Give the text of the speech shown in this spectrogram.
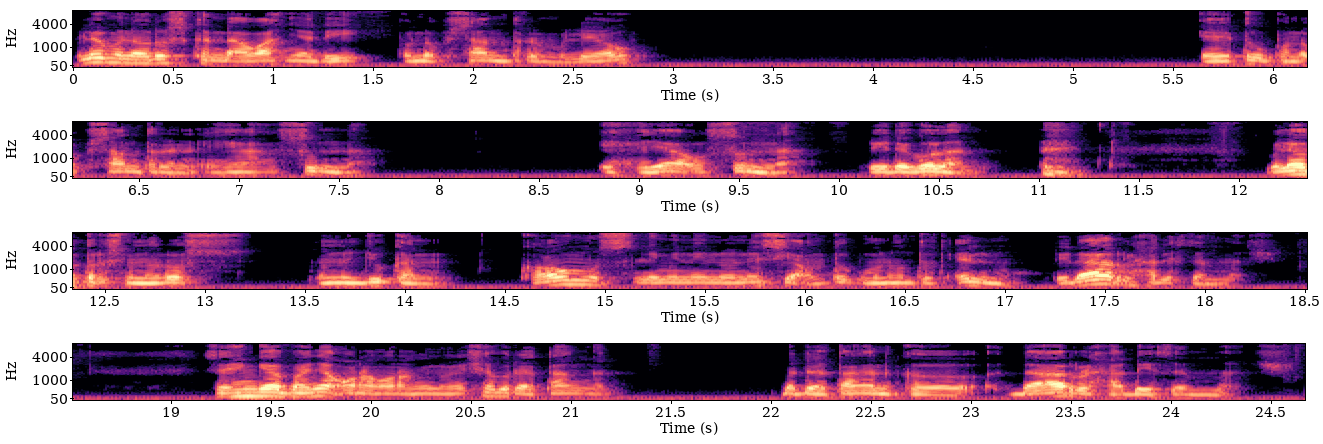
beliau meneruskan dakwahnya di pondok pesantren beliau yaitu pondok pesantren Ihya Sunnah. Ihya Sunnah di Dagolan beliau terus menerus menunjukkan kaum muslimin Indonesia untuk menuntut ilmu di Darul Hadis dan Maj. Sehingga banyak orang-orang Indonesia berdatangan berdatangan ke Darul Hadis dan Maj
